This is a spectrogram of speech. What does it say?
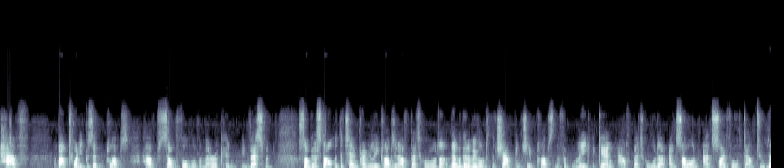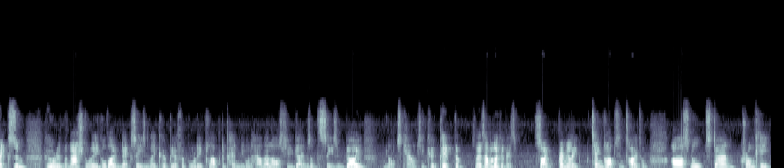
have about 20% of clubs have some form of American investment. So we're going to start with the 10 Premier League clubs in alphabetical order. Then we're going to move on to the Championship clubs in the Football League, again, alphabetical order, and so on and so forth, down to Wrexham, who are in the National League, although next season they could be a Football League club, depending on how their last few games of the season go. Notts County could pip them. So let's have a look at this. So, Premier League, 10 clubs in total. Arsenal, Stan Kroenke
